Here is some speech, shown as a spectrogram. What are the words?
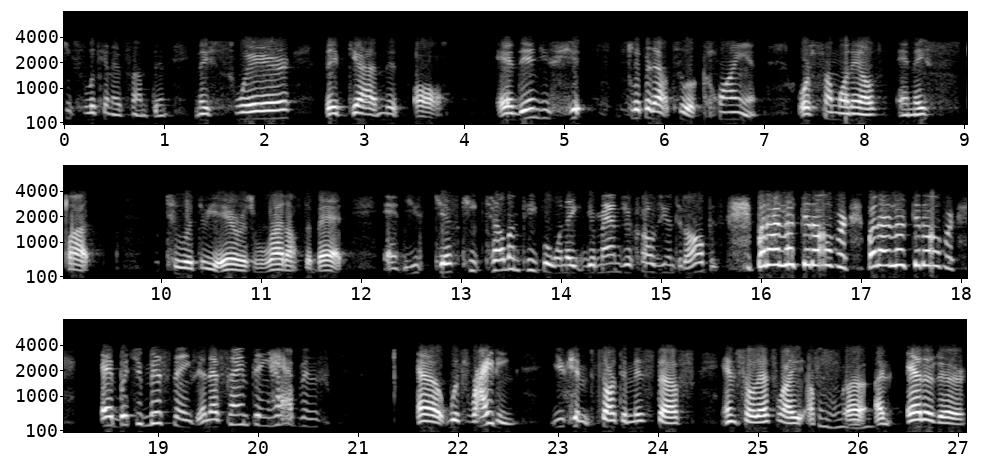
keeps looking at something and they swear they've gotten it all and then you hit flip it out to a client or someone else, and they spot two or three errors right off the bat. And you just keep telling people when they your manager calls you into the office, but I looked it over, but I looked it over, and but you miss things, and that same thing happens uh, with writing. You can start to miss stuff, and so that's why a, mm-hmm. uh, an editor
